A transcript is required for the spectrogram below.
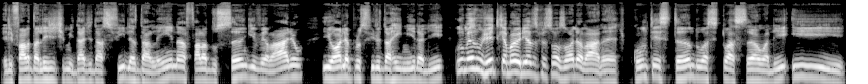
ele fala da legitimidade das filhas da Lena, fala do sangue Velaryon e olha para os filhos da Reinira ali, do mesmo jeito que a maioria das pessoas olha lá, né? Tipo, contestando a situação ali e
